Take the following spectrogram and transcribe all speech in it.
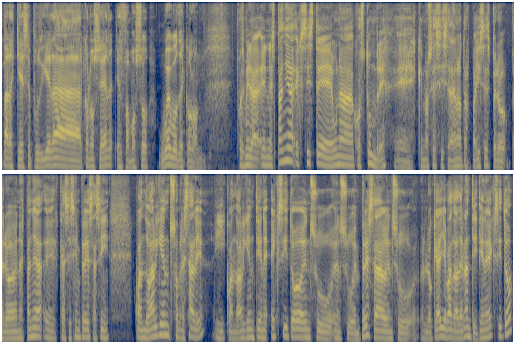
para que se pudiera conocer el famoso huevo de Colón. Pues mira, en España existe una costumbre, eh, que no sé si se da en otros países, pero, pero en España eh, casi siempre es así. Cuando alguien sobresale y cuando alguien tiene éxito en su, en su empresa o en su, lo que ha llevado adelante y tiene éxito,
